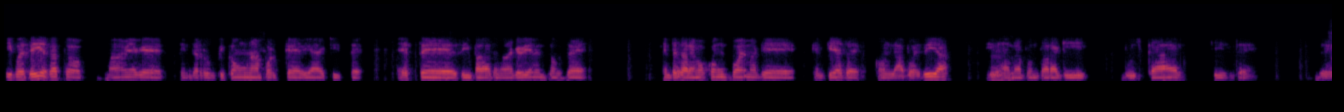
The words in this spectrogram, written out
y pues sí, exacto. Madre mía que te interrumpí con una porquería de chiste. Este, sí, para la semana que viene, entonces empezaremos con un poema que, que empiece con la poesía. Y déjame apuntar aquí, buscar chiste de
